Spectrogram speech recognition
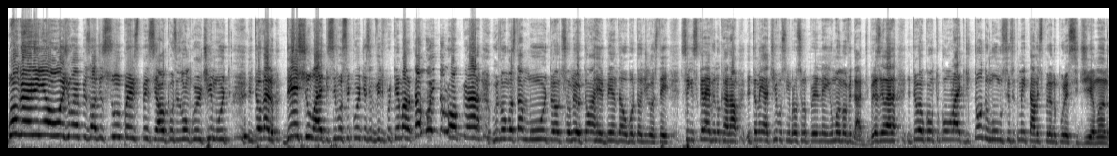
Bom, galerinha, hoje é um episódio super especial que vocês vão curtir muito. Então, velho, deixa o like se você curte esse vídeo, porque, mano, tá muito louco, cara. Vocês vão gostar muito do meu, então arrebenta o botão de gostei, se inscreve no canal e também ativa o sininho pra você não perder nenhuma novidade, beleza, galera? Então eu conto com o like de todo mundo se você também tava esperando por esse dia, mano.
